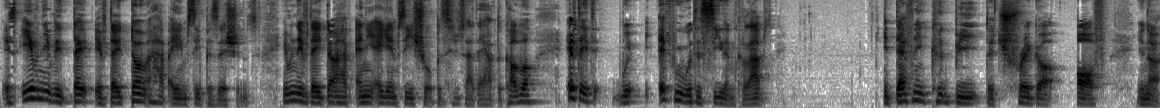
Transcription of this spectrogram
is even if they if they don't have AMC positions, even if they don't have any AMC short positions that they have to cover, if they if we were to see them collapse, it definitely could be the trigger of you know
